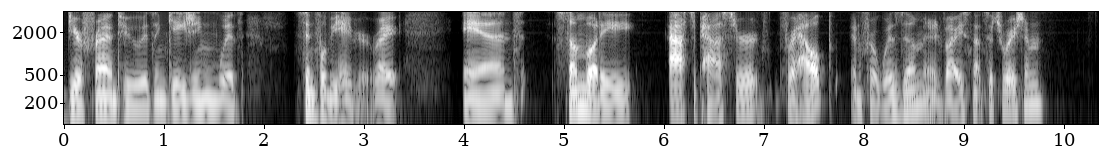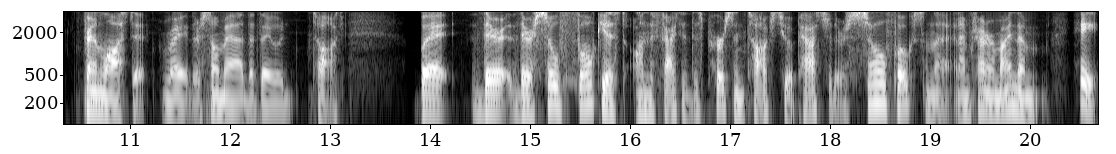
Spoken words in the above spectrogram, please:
dear friend who is engaging with sinful behavior, right? And somebody asked a pastor for help and for wisdom and advice in that situation. Friend lost it, right? They're so mad that they would talk but they're they're so focused on the fact that this person talked to a pastor. They're so focused on that, and I'm trying to remind them, hey,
